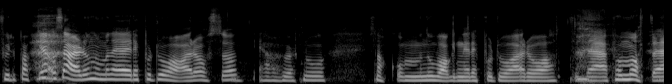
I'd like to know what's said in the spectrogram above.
full pakke. Og så er det jo noe med det repertoaret også. Jeg har hørt noe snakk om noe Wagner-repertoar, og at det er på en måte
